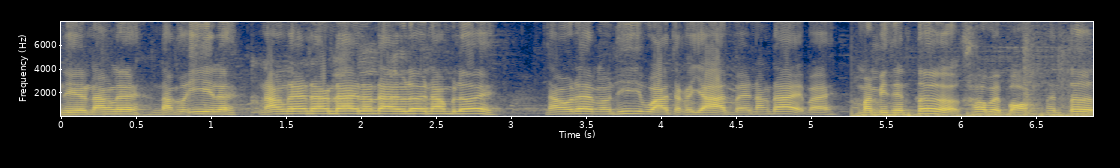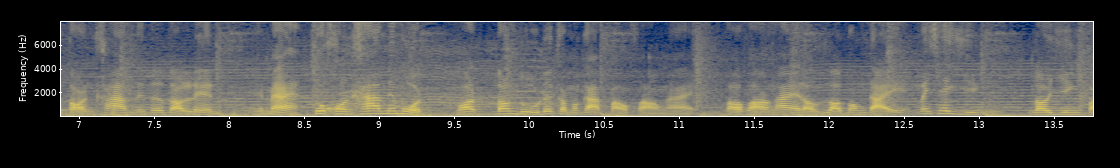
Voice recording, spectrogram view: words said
นี่นั่งเลยนั่งเก้าอี้เลยนั่งได้นั่งได้นั่งได้ไปเลยนั่งไปเลยนั่งไปได้บางที่วางจักรยานไปนั่งได้ไป มันมีเซนเตอร์เข้าไปบล็อกเซนเตอร์ตอนข้ามเซนเตอร์ตอนเล่นเห็นไหมทุกคนข้ามได้หมดเพราะต้องดูด้วยกรรมการเป่าฟาวง่ายเป่าฟาวง่ายเราเราต้องไดฟ์ไม่ใช่ยิง เรายิงไป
